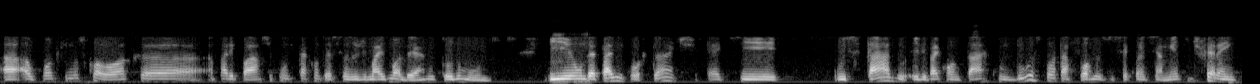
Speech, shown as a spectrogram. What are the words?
a, ao ponto que nos coloca a par e passo com o que está acontecendo de mais moderno em todo o mundo. E um detalhe importante é que o Estado ele vai contar com duas plataformas de sequenciamento diferentes.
